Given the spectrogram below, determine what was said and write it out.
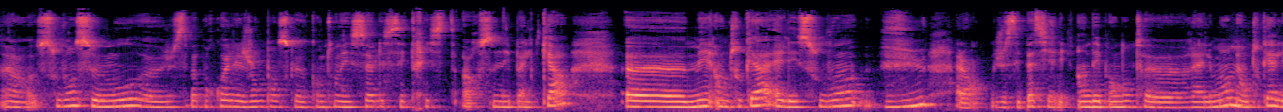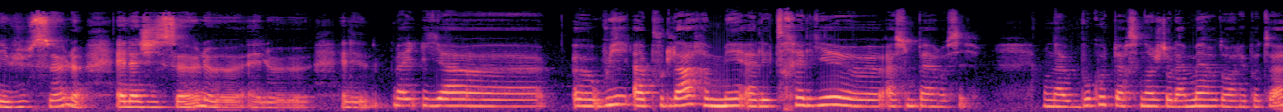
Alors souvent ce mot, je ne sais pas pourquoi les gens pensent que quand on est seul c'est triste. Or ce n'est pas le cas. Euh, mais en tout cas, elle est souvent vue. Alors, je sais pas si elle est indépendante euh, réellement, mais en tout cas, elle est vue seule. Elle agit seule. Euh, elle, elle est. Bah, il y a. oui, à Poudlard, mais elle est très liée à son père aussi. On a beaucoup de personnages de la mère dans Harry Potter,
